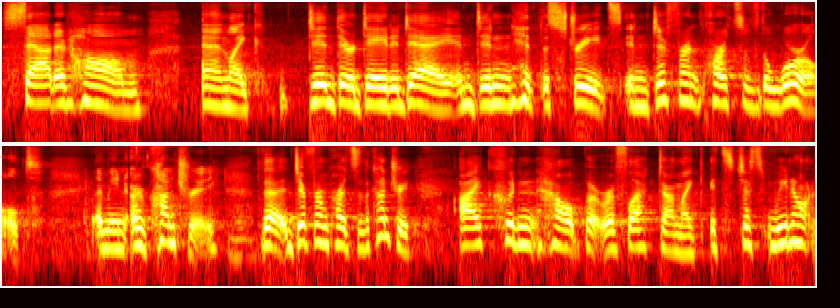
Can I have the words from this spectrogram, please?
sat at home and like did their day to day and didn't hit the streets in different parts of the world, I mean, or country, the different parts of the country, I couldn't help but reflect on like, it's just, we don't,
